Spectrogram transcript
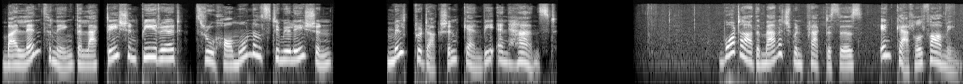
By lengthening the lactation period through hormonal stimulation, milk production can be enhanced. What are the management practices in cattle farming?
